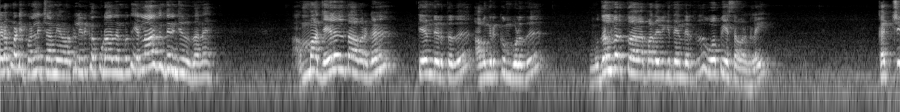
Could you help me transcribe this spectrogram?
எடப்பாடி பழனிசாமி அவர்கள் இருக்கக்கூடாது என்பது எல்லாருக்கும் தெரிஞ்சது தானே. அம்மா ஜெயலலிதா அவர்கள் தேர்ந்தெடுத்தது அவங்க இருக்கும் பொழுது முதல்வர் பதவிக்கு தேர்ந்தெடுத்தது ஓபிஎஸ் அவர்களை. கட்சி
